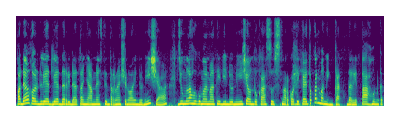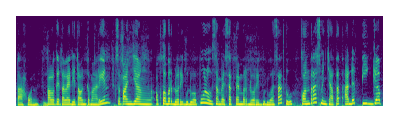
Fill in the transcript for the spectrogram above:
Padahal kalau dilihat-lihat dari datanya Amnesty International Indonesia, jumlah hukuman mati di Indonesia untuk kasus narkotika itu kan meningkat dari tahun ke tahun. Kalau kita lihat di tahun kemarin, sepanjang Oktober 2020 sampai September 2021, Kontras mencatat ada 35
